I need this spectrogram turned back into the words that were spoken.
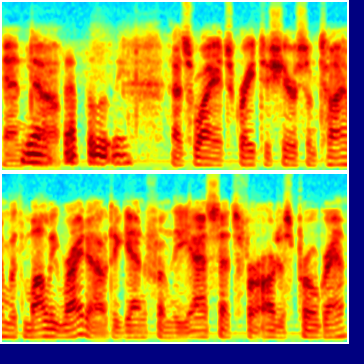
And yes, uh, absolutely. That's why it's great to share some time with Molly Rideout again from the Assets for Artists program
